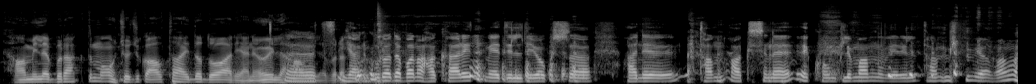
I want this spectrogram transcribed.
hamile bıraktım ama o çocuk 6 ayda doğar yani öyle hamile evet bırakır. yani burada bana hakaret mi edildi yoksa hani tam aksine e, kompliman mı verildi tam bilmiyorum ama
